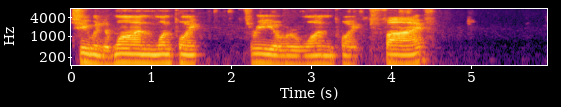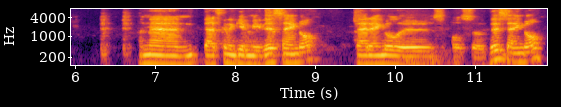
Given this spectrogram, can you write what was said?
2 into 1, 1.3 over 1.5. And then that's going to give me this angle. That angle is also this angle.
